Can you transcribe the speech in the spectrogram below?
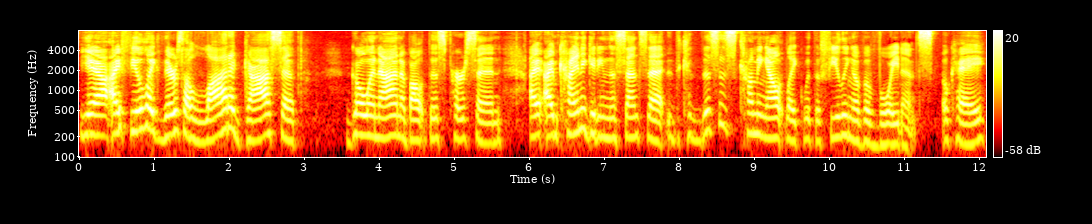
yeah, I feel like there's a lot of gossip going on about this person. I, I'm kind of getting the sense that this is coming out like with the feeling of avoidance, okay?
